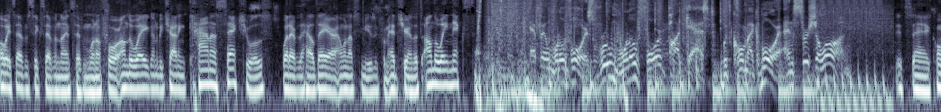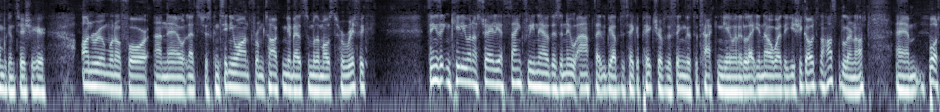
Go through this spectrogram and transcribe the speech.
08767971004. On the way, going to be chatting Cannasexuals, whatever the hell they are, and we'll have some music from Ed Sheeran. That's on the way next. FM 104's Room 104 podcast with Cormac Moore and Sir Long. It's uh, Cormac and Saoirse here on Room 104, and now let's just continue on from talking about some of the most horrific things that can kill you in Australia. Thankfully, now there's a new app that you'll be able to take a picture of the thing that's attacking you, and it'll let you know whether you should go to the hospital or not. Um, but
